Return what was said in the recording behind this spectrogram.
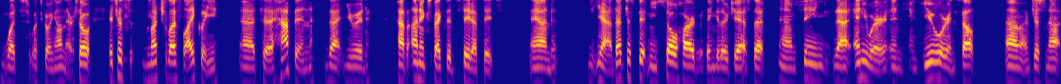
what's what's going on there. So it's just much less likely uh, to happen that you would have unexpected state updates. And yeah, that just bit me so hard with AngularJS that um, seeing that anywhere in, in Vue or in Svelte, um, I've just not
